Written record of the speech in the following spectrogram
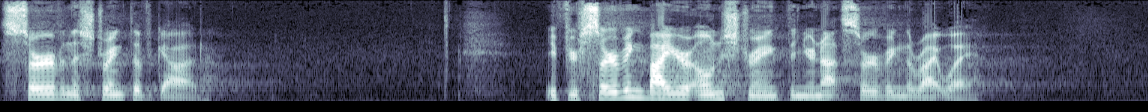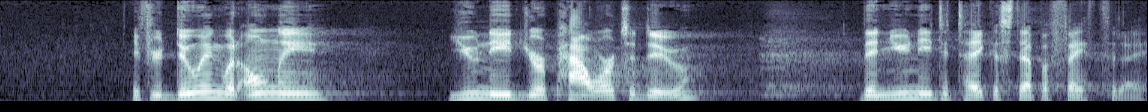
Serve in the strength of God. If you're serving by your own strength, then you're not serving the right way. If you're doing what only you need your power to do, then you need to take a step of faith today.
